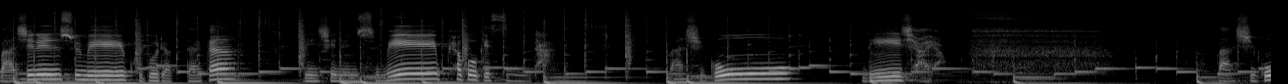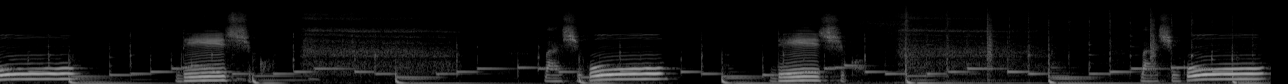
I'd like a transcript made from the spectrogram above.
마시는 숨에 구부렸다가 내쉬는 숨에 펴보겠습니다. 마시고 내쉬어요. 마시고 내쉬고 마시고 내쉬고 마시고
